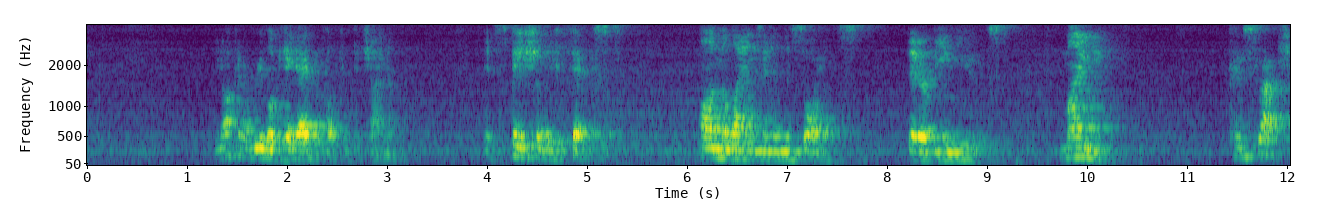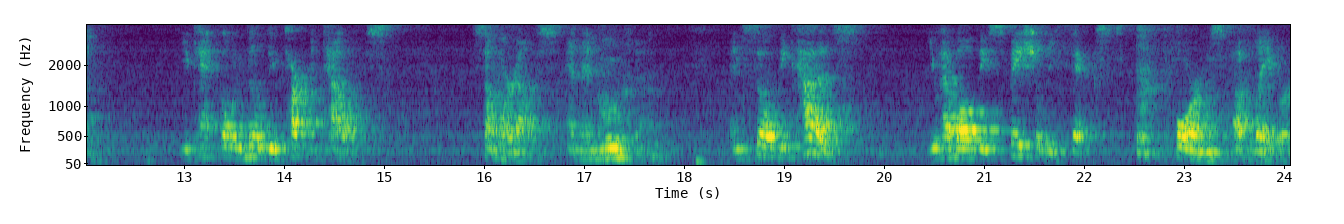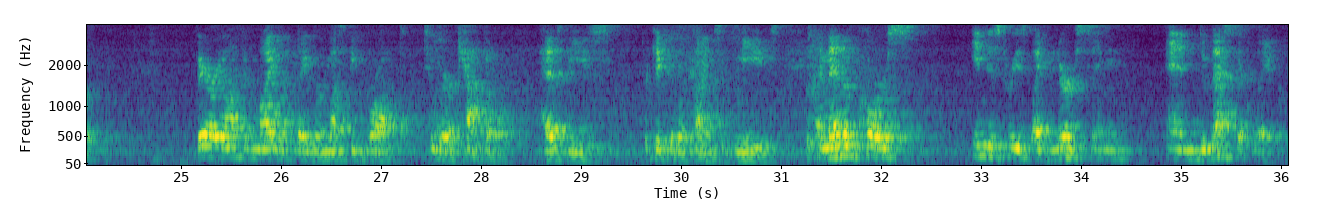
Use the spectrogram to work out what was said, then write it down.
You're not going to relocate agriculture to China. It's spatially fixed on the lands and in the soils that are being used. Mining, construction. You can't go and build the apartment towers somewhere else and then move them. And so because you have all these spatially fixed forms of labor, very often migrant labor must be brought to where capital has these particular kinds of needs. And then, of course, industries like nursing and domestic labor,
